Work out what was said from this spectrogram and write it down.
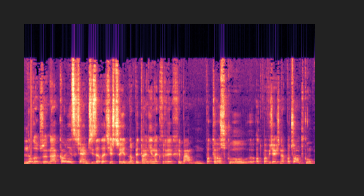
No dobrze, na koniec chciałem Ci zadać jeszcze jedno pytanie, na które chyba po troszku odpowiedziałeś na początku.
